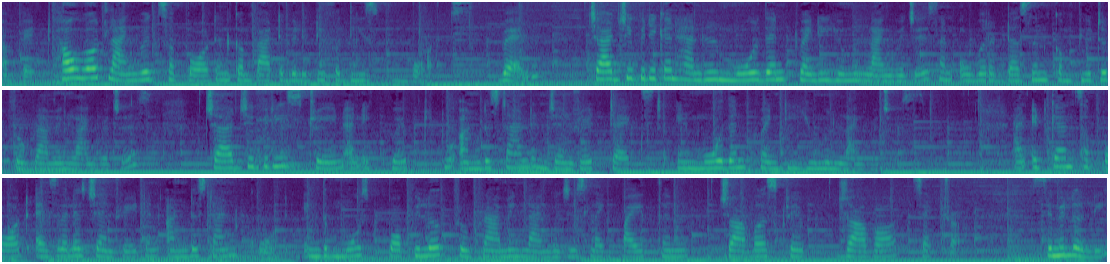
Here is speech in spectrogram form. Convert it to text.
a bit. How about language support and compatibility for these bots? Well, ChatGPT can handle more than 20 human languages and over a dozen computer programming languages. ChatGPT is trained and equipped to understand and generate text in more than 20 human languages and it can support as well as generate and understand code in the most popular programming languages like Python, JavaScript, Java, etc. Similarly,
